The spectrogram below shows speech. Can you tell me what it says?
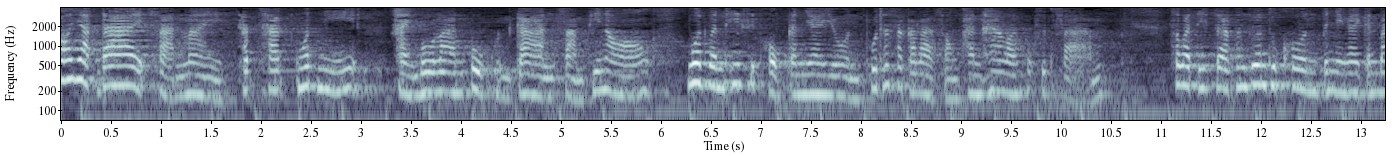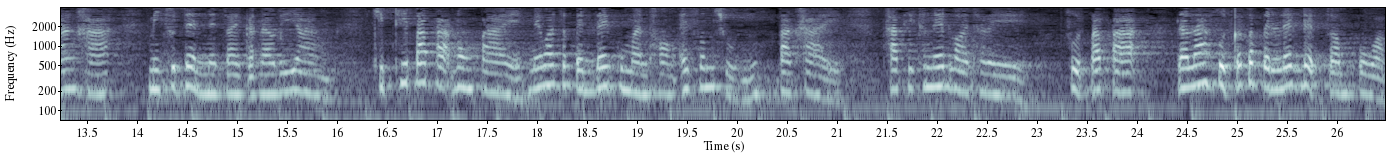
ออยากได้สารใหม่ ชัดๆ งวดนี้ไหโบราณปลูกขุนการสามพี่น้อง งวดวันที่ 16 กันยายน พุทธศักราช 2563 สวัสดีจ้าเพื่อนๆทุกคนเป็นยังไงกันบ้างคะ มีชุดเด่นในใจกันแล้วหรือยัง คลิปที่ป้าปะลงไป ไม่ว่าจะเป็นเลขกุมารทองไอ้ส้มฉุน ตาไข่พระพิคเนตลอยทะเล สูตรป้าปะ และล่าสุดก็จะเป็นเลขเด็ดจอมปลวก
